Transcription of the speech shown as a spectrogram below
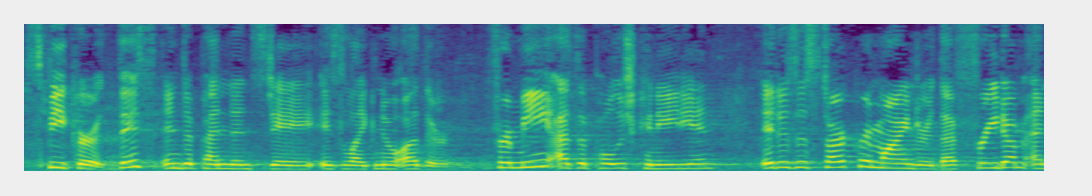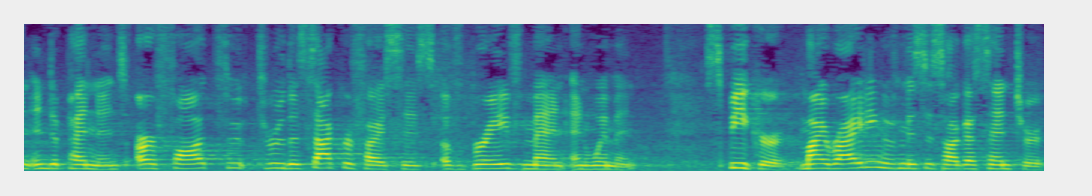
Speaker, this Independence Day is like no other. For me, as a Polish Canadian, it is a stark reminder that freedom and independence are fought th through the sacrifices of brave men and women. Speaker, my riding of Mississauga Centre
